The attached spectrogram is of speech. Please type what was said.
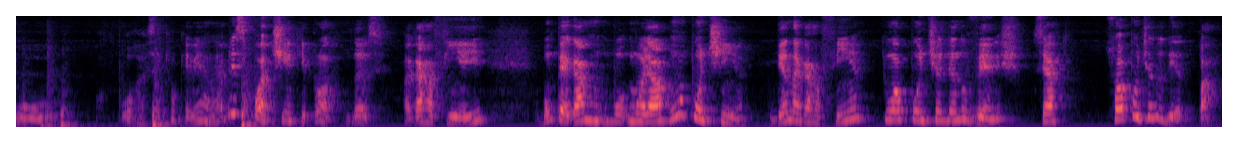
o, porra, isso aqui é o que mesmo? Abrir esse potinho aqui, pronto, dane-se. A garrafinha aí Vamos pegar, molhar uma pontinha dentro da garrafinha e uma pontinha dentro do Vênus, certo? Só a pontinha do dedo, pá.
